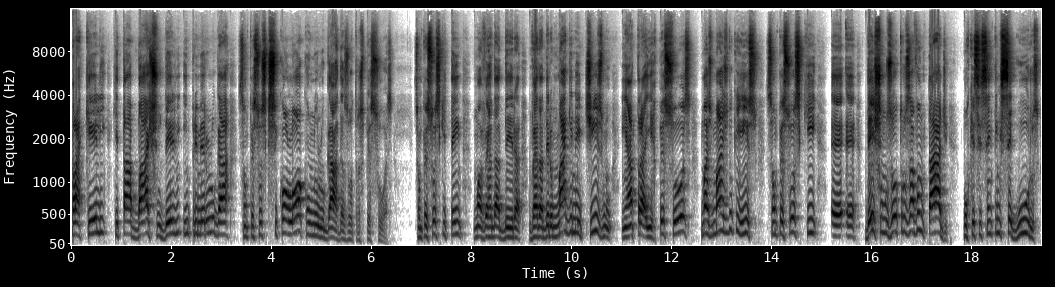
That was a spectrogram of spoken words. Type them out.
para aquele que está abaixo dele em primeiro lugar, são pessoas que se colocam no lugar das outras pessoas. São pessoas que têm uma verdadeira, um verdadeiro magnetismo em atrair pessoas, mas mais do que isso, são pessoas que é, é, deixam os outros à vontade, porque se sentem seguros,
